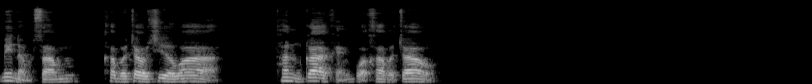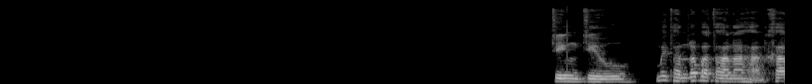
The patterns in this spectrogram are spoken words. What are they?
ไม่หนำซ้ำข้าพเจ้าเชื่อว่า ท่านกล้าแข็งกว่าข้าพเจ้าจิงจิวไม่ทันรับประทานอาหารค่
